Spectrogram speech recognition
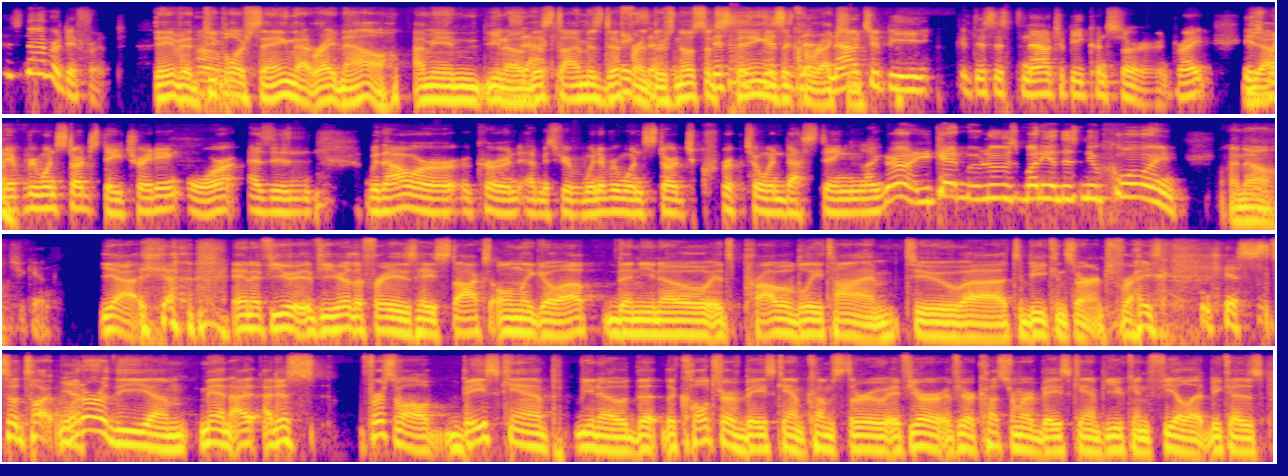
It's never different David, um, people are saying that right now. I mean, you know, exactly, this time is different. Exactly. There's no such this thing is, as a correction. Now to be this is now to be concerned, right? Is yeah. when everyone starts day trading, or as in with our current atmosphere, when everyone starts crypto investing, like, oh, you can't lose money on this new coin. I know. Yes, you can. Yeah, yeah. And if you if you hear the phrase "Hey, stocks only go up," then you know it's probably time to uh, to be concerned, right? yes. So, talk. Yes. What are the um, man? I, I just first of all, Basecamp. You know the the culture of Basecamp comes through. If you're if you're a customer of Basecamp, you can feel it because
